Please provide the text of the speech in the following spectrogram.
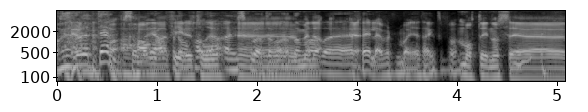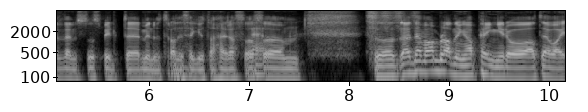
Oh, ja, det er den som Han er ja, for da 4-2, hadde- Jeg husker at det var, eh, da var det- feil Everton-mann jeg tenkte på. måtte inn og se hvem som spilte minutter av disse gutta her. Altså. Så, så det, det var en blanding av penger og at jeg var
